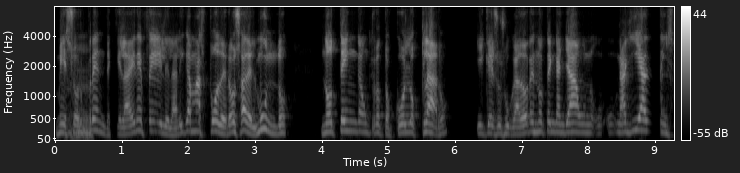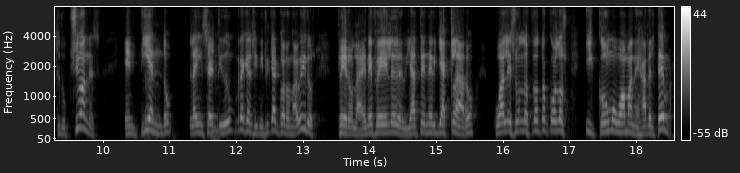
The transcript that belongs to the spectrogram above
Me sorprende que la NFL, la liga más poderosa del mundo, no tenga un protocolo claro y que sus jugadores no tengan ya una guía de instrucciones Entiendo la incertidumbre que significa el coronavirus, pero la NFL debía tener ya claro cuáles son los protocolos y cómo va a manejar el tema.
